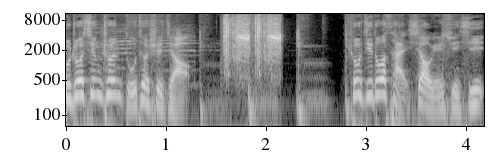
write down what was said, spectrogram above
捕捉青春独特视角，收集多彩校园讯息，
